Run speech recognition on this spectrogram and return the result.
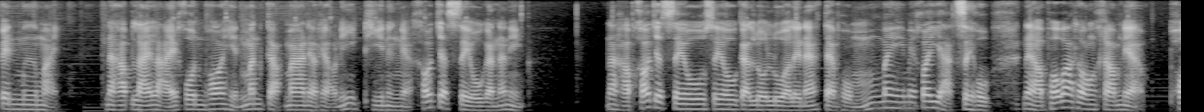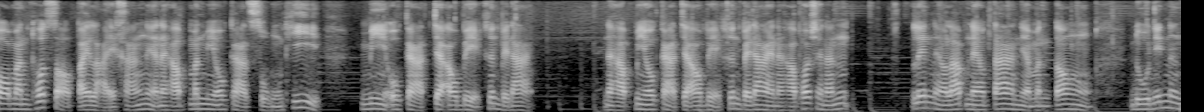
เป็นมือใหม่นะครับหลายๆ คนพอเห็นมันกลับมาแถวๆนี้อีกทีหนึ่งเนี่ยเขาจะเซลล์กันนั่นเองนะครับเขาจะเซลล์เซลล์กันรัวๆเลยนะ แต่ผมไม่ไม่ค่อยอยากเซลล์นะครับเพราะว่าทองคำเนี่ยพอมันทดสอบไปหลายครั้งเนี่ยนะครับมันมีโอกาสสูงที่มีโอกาสจะเอาเบรกขึ้นไปได้นะครับมีโอกาสจะเอาเบรกขึ้นไปได้นะครับ เพราะฉะนั้น เล่นแนวรับแนวต้านเนี่ยมันต้องดูนิดนึง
